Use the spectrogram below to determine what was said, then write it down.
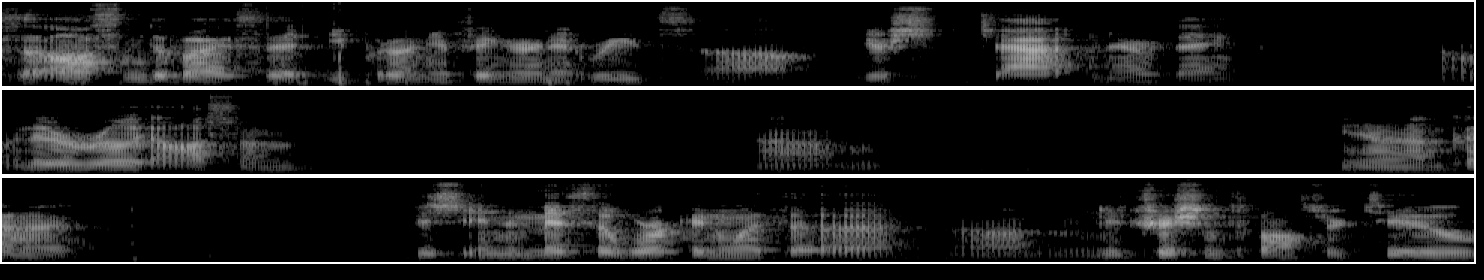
it's an awesome device that you put on your finger and it reads um, your stat and everything. Um, they're really awesome. Um, you know, and I'm kind of just in the midst of working with a um, nutrition sponsor too.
